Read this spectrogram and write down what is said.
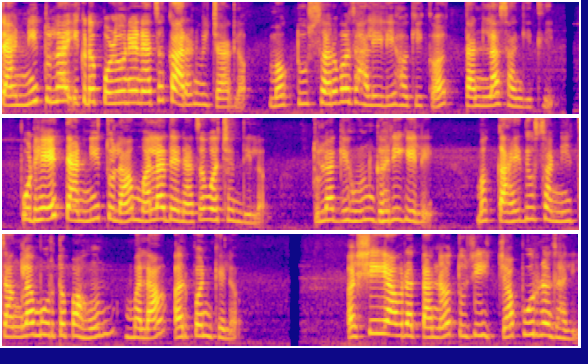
त्यांनी तुला इकडं पळून येण्याचं कारण विचारलं. मग तू सर्व झालेली हकीकत त्यांना सांगितली. पुढे त्यांनी तुला मला देण्याचं वचन दिलं. तुला घेऊन घरी गेले. मग काही दिवसांनी चांगला मुहूर्त पाहून मला अर्पण केलं. अशी या व्रतानं तुझी इच्छा पूर्ण झाली.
